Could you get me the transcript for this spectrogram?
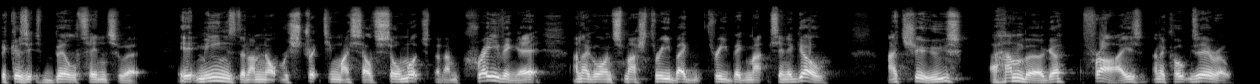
because it's built into it. It means that I'm not restricting myself so much that I'm craving it and I go and smash three big, three Big Macs in a go. I choose a hamburger, fries and a Coke Zero.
